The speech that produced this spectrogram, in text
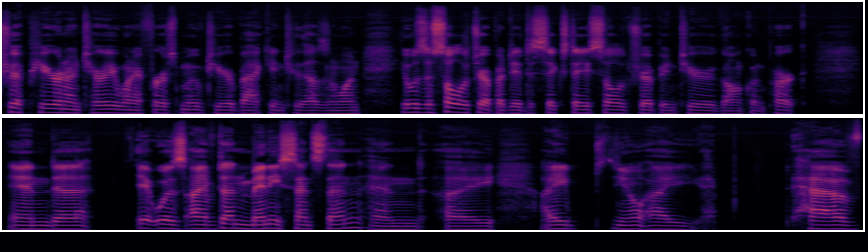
trip here in Ontario, when I first moved here back in 2001, it was a solo trip. I did a six-day solo trip into Algonquin Park, and uh, it was. I've done many since then, and I, I, you know, I have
